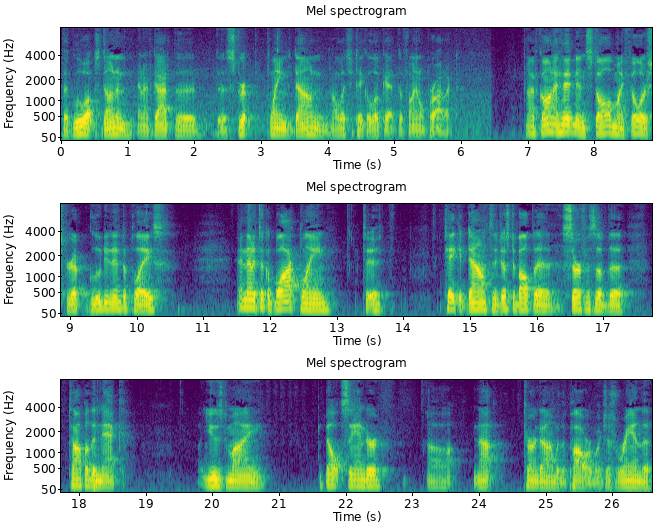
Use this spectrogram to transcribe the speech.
the glue up's done and, and I've got the, the strip planed down and I'll let you take a look at the final product. I've gone ahead and installed my filler strip, glued it into place, and then I took a block plane to take it down to just about the surface of the top of the neck. Used my belt sander, uh, not turned on with the power, but just ran the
